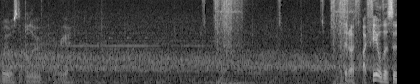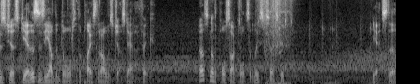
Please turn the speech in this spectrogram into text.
Where was the blue? Here we go. But then I, I feel this is just, yeah, this is the other door to the place that I was just at, I think. Oh, it's another pulsar quartz at least, so that's good. Yeah, it's the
